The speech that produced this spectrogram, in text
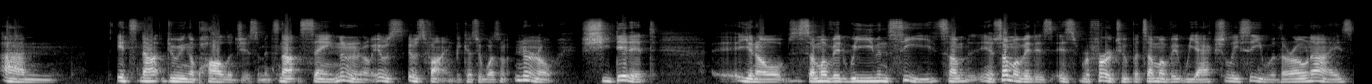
um, it's not doing apologism. It's not saying, no, no, no, it was, it was fine because it wasn't, no, no, no, she did it. You know, some of it we even see, some, you know, some of it is, is referred to, but some of it we actually see with our own eyes.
